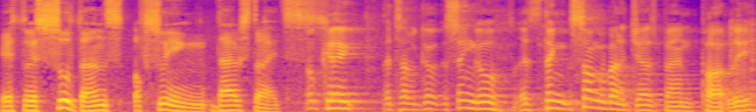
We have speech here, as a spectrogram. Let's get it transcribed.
Esto es Sultans of Swing, Dire Straits. Okay, let's have a go at the single. It's a song about a jazz band, partly. A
